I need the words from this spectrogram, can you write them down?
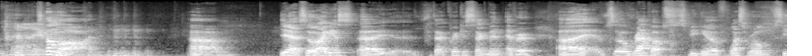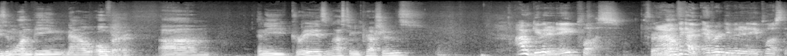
Nice. Come on. um, yeah, so I guess uh, the quickest segment ever. Uh, so wrap ups. Speaking of Westworld season one being now over, um, any grades, lasting impressions? I would give it an A plus. Fair And I don't think I've ever given an A plus to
